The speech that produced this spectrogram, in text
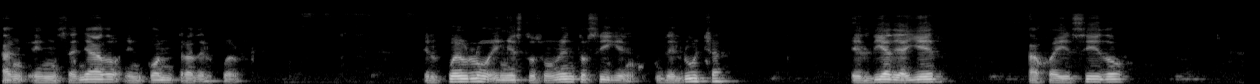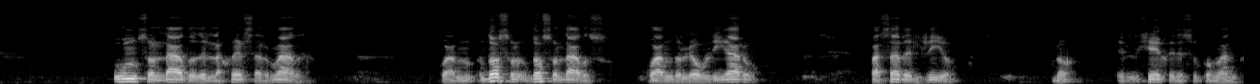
han enseñado en contra del pueblo. El pueblo en estos momentos sigue de lucha. El día de ayer ha fallecido un soldado de la Fuerza Armada, dos, dos soldados, cuando le obligaron pasar el río, ¿no? El jefe de su comando.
